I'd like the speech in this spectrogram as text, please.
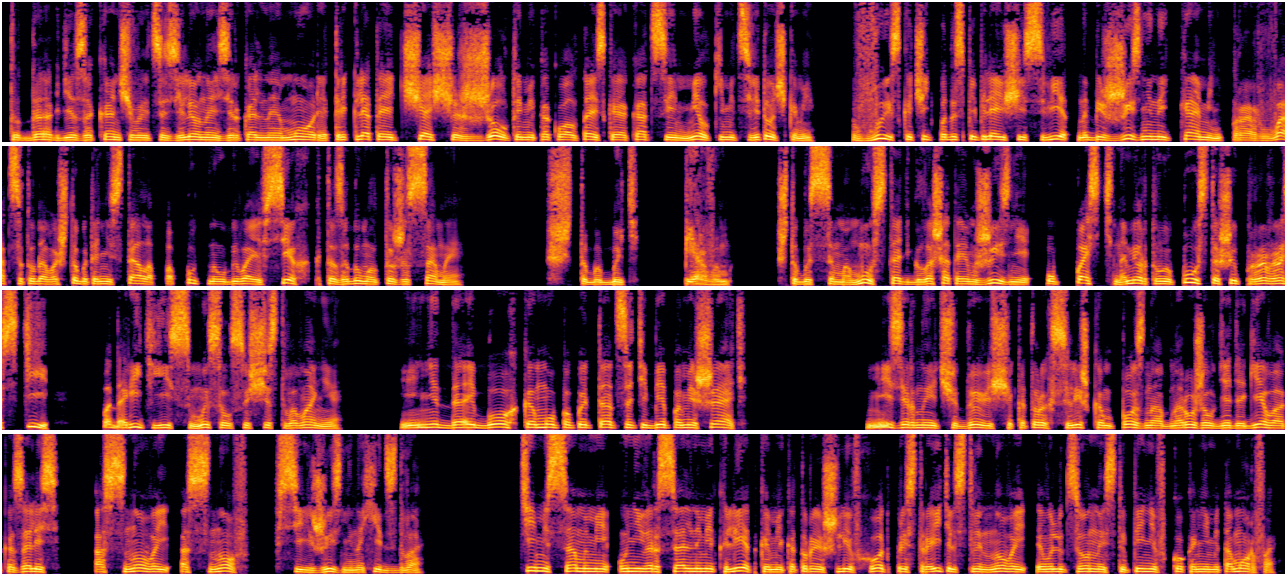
Туда, где заканчивается зеленое зеркальное море, треклятая чаща с желтыми, как у алтайской акации, мелкими цветочками выскочить под испепеляющий свет на безжизненный камень, прорваться туда во что бы то ни стало, попутно убивая всех, кто задумал то же самое. Чтобы быть первым, чтобы самому стать глашатаем жизни, упасть на мертвую пустошь и прорасти, подарить ей смысл существования. И не дай бог кому попытаться тебе помешать. Мизерные чудовища, которых слишком поздно обнаружил дядя Гева, оказались основой основ всей жизни на Хитс-2. Теми самыми универсальными клетками, которые шли в ход при строительстве новой эволюционной ступени в коконе метаморфа.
